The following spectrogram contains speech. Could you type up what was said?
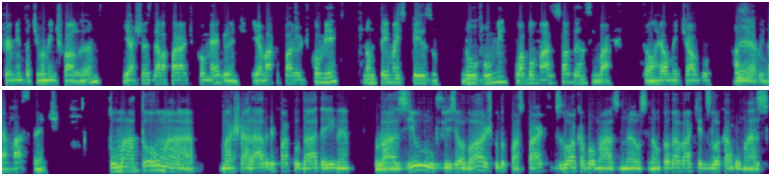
fermentativamente falando, e a chance dela parar de comer é grande. E a vaca parou de comer, não tem mais peso no rumen, o abomaso só dança embaixo. Então, realmente é algo a é. cuidar bastante. Tu matou uma, uma charada de faculdade aí, né? Vazio fisiológico do pós-parto desloca abomaso. Não, senão toda vaca ia deslocar abomaso.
